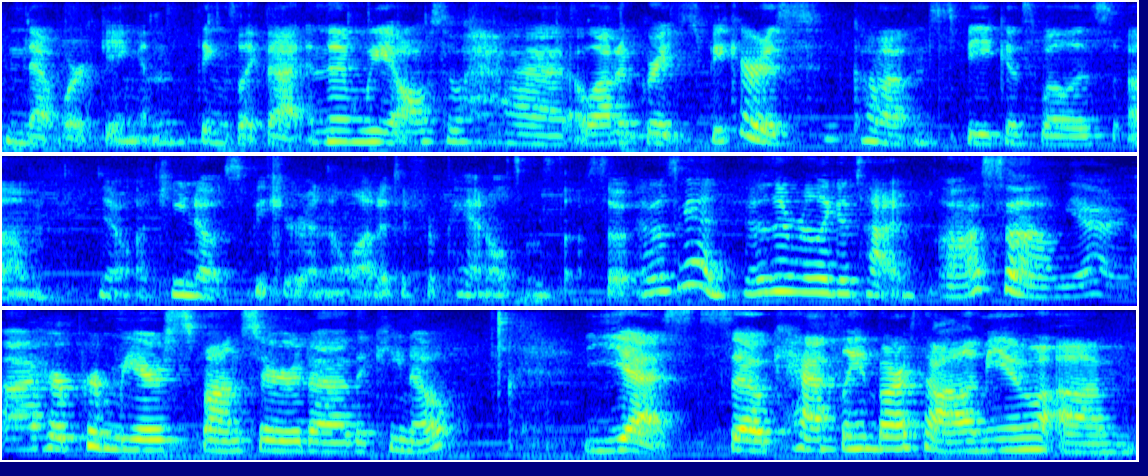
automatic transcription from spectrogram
networking and things like that. And then we also had a lot of great speakers come out and speak as well as, um, you know, a keynote speaker and a lot of different panels and stuff. So it was good. It was a really good time. Awesome. Yeah. Uh, her premiere sponsored uh, the keynote. Yes. So Kathleen Bartholomew, um,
